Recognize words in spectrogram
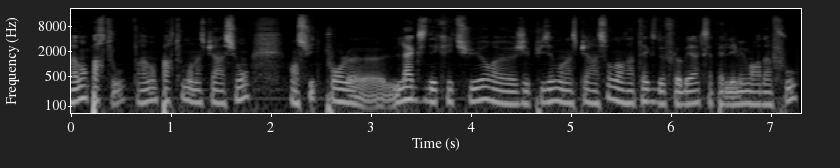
vraiment partout, vraiment partout mon inspiration. Ensuite, pour l'axe d'écriture, j'ai puisé mon inspiration dans un texte de Flaubert qui s'appelle Les Mémoires d'un fou.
